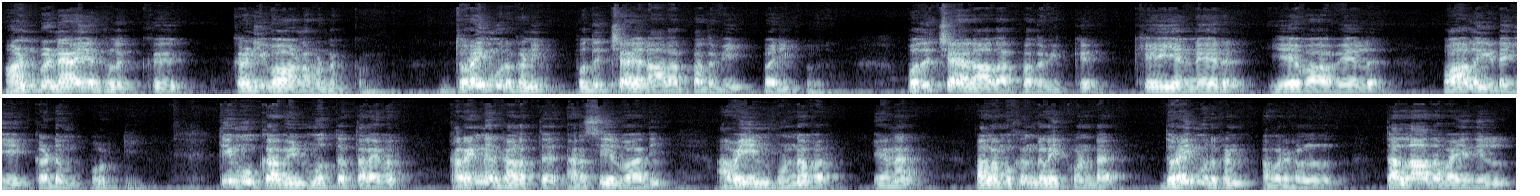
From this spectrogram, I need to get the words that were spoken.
அன்பு நேயர்களுக்கு கனிவான வணக்கம். துரைமுருகனின் பொதுச் செயலாளர் பதவி பறிப்பு. பொதுச் செயலாளர் பதவிக்கு கே. என். நேரு ஏவா வேலு பாலு இடையே கடும் போட்டி. திமுகவின் மூத்த தலைவர் கலைஞர் காலத்து அரசியல்வாதி அவையின் முன்னவர் என பல முகங்களை கொண்ட துரைமுருகன் அவர்கள் தள்ளாத வயதில்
